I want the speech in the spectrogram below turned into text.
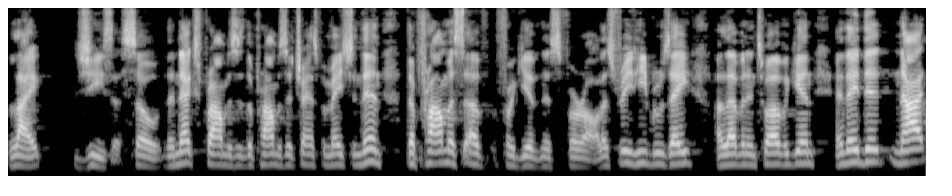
like Jesus. So the next promise is the promise of transformation. Then the promise of forgiveness for all. Let's read Hebrews 8, 11 and 12 again. And they did not,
